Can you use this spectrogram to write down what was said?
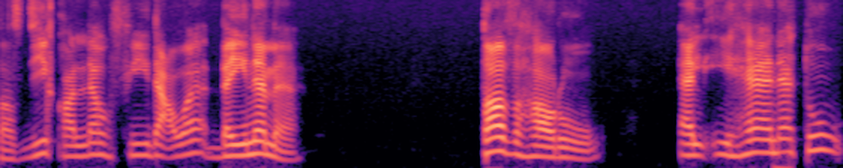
تصديقا له في دعواه بينما تظهر الإهانة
